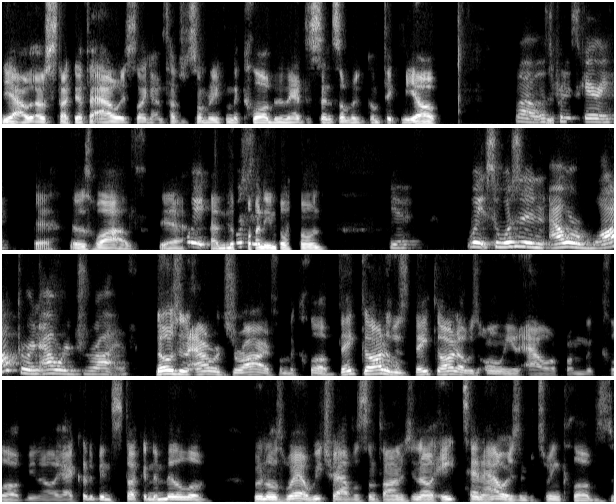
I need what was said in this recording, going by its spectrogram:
yeah, I, was stuck there for hours. So I got in touch with somebody from the club and then they had to send somebody to come pick me up. Wow, that's pretty scary. Yeah, it was wild. Yeah. Wait, I had no was it- money, no phone. yeah. Wait, so was it an hour walk or an hour drive? No, it was an hour drive from the club. Thank God it was thank God I was only an hour from the club. You know, like I could have been stuck in the middle of who knows where. We travel sometimes, you know, eight, ten hours in between clubs.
